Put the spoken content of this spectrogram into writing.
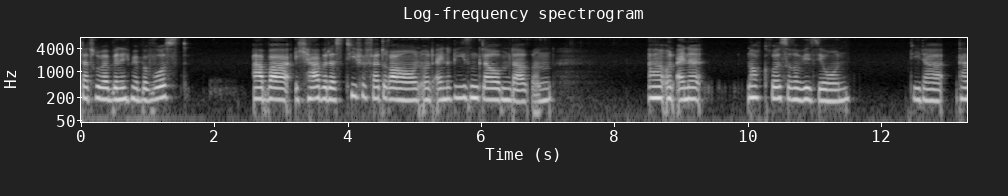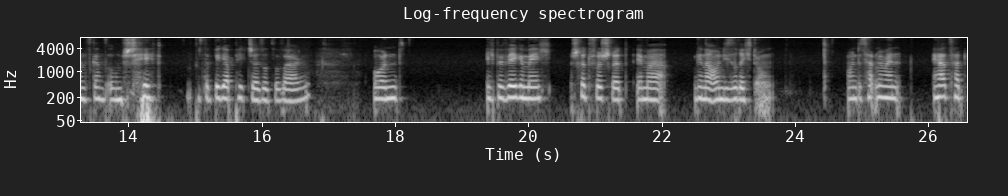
darüber bin ich mir bewusst, aber ich habe das tiefe Vertrauen und einen Riesenglauben darin äh, und eine noch größere Vision, die da ganz, ganz oben steht. The bigger picture sozusagen. Und ich bewege mich Schritt für Schritt immer genau in diese Richtung. Und es hat mir mein Herz hat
